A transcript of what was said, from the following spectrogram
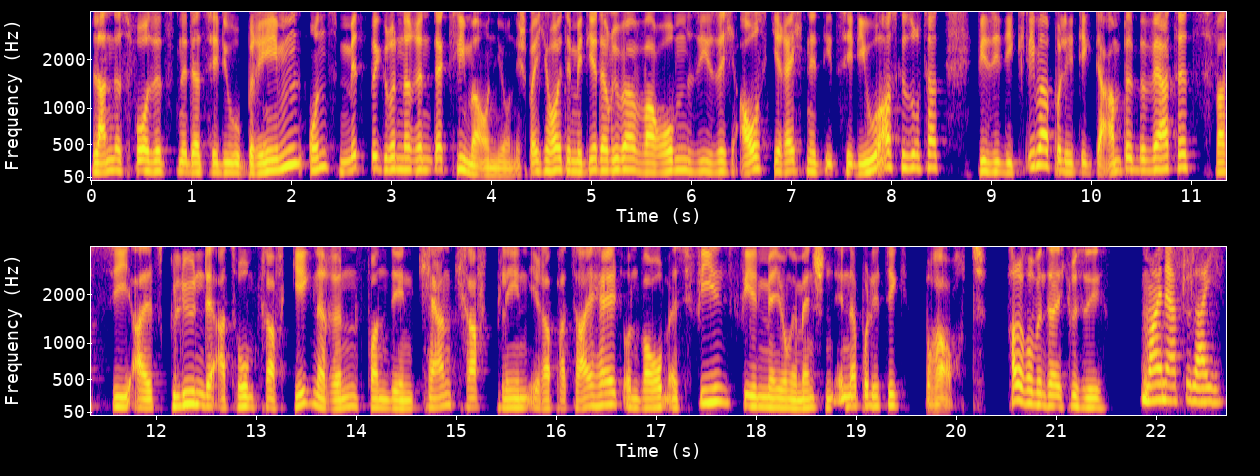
Landesvorsitzende der CDU Bremen und Mitbegründerin der Klimaunion. Ich spreche heute mit dir darüber, warum sie sich ausgerechnet die CDU ausgesucht hat, wie sie die Klimapolitik der Ampel bewertet, was sie als glühende Atomkraftgegnerin von den Kernkraftplänen ihrer Partei hält und warum es viel, viel mehr junge Menschen in der Politik braucht. Hallo Frau Winter, ich grüße Sie. Moin Abdullahi.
